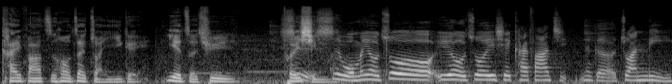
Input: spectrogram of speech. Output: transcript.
开发之后，再转移给业者去推行是，是我们有做，也有做一些开发几那个专利，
